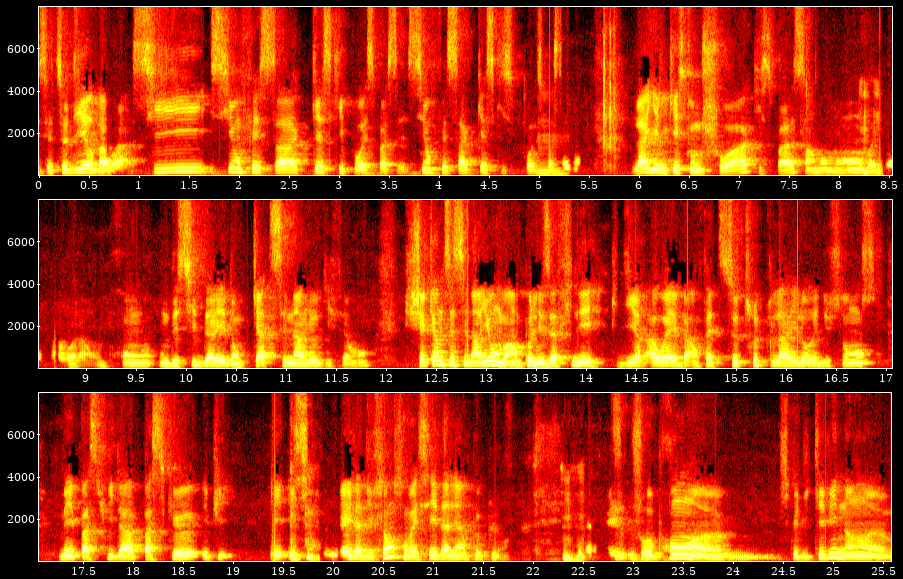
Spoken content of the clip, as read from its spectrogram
C'est de se dire, bah voilà, si, si on fait ça, qu'est-ce qui pourrait se passer? Si on fait ça, qu'est-ce qui pourrait se mhm. passer? Là, il y a une question de choix qui se passe à un moment. On va mhm. dire, bah, voilà, on, prend, on décide d'aller dans quatre scénarios différents. Puis chacun de ces scénarios, on va un peu les affiner, puis dire, ah ouais, bah, en fait, ce truc-là, il aurait du sens, mais pas celui-là, parce que. Et puis, et, et si celui-là, il a du sens, on va essayer d'aller un peu plus loin. Mhm. Je, reprends euh, ce que dit Kevin. Hein, euh,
